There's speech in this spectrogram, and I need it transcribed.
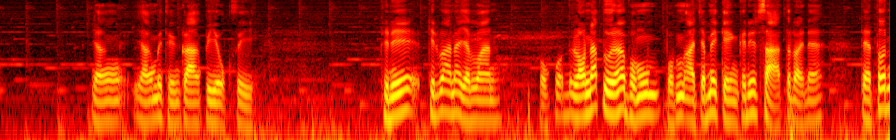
64 ยังยังไม่ถึงกลางปี 64 ทีนี้คิดว่าน่าจะประมาณผมลองนับดูนะผมผมอาจจะไม่เก่งคณิตศาสตร์เท่าไหร่นะ แต่ต้น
